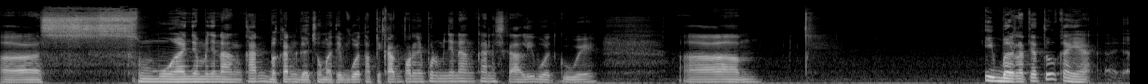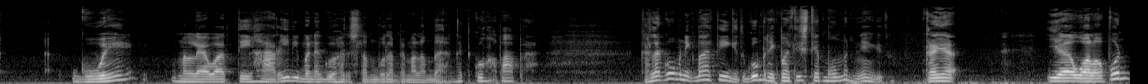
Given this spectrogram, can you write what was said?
Uh, semuanya menyenangkan bahkan gak cuma tim gue tapi kantornya pun menyenangkan sekali buat gue um, ibaratnya tuh kayak gue melewati hari di mana gue harus lembur sampai malam banget gue nggak apa-apa. Karena gue menikmati gitu gue menikmati setiap momennya gitu. Kayak ya walaupun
